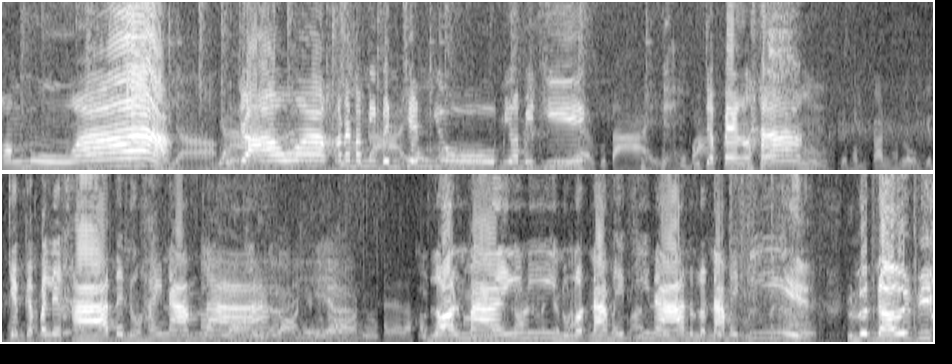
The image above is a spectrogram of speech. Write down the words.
ของหนูอะอย่าหนูจะเอาอะข้างในมันมีเบนเชนอยู่ มีออมิทีกูตายหนูจะแปลงร่าง เก็บพร้อมกันฮัลโหลเก็บกันไปเลยครับเดี๋ยวหนูให้น้ำนะ ก่อนก่อน ร้อนไหมนี่หนูลดน้ำให้พี่นะ หนูลดน้ำให้พี่ หนูลดน้ำให้พี่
